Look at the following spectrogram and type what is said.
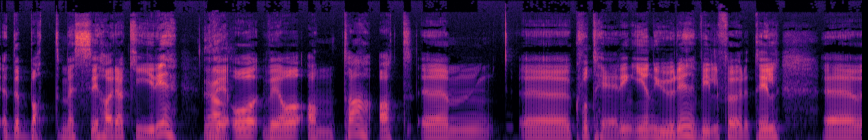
et debattmessig harakiri Ja. ved, å, ved å anta at um, uh, kvotering i en jury vil føre til uh,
